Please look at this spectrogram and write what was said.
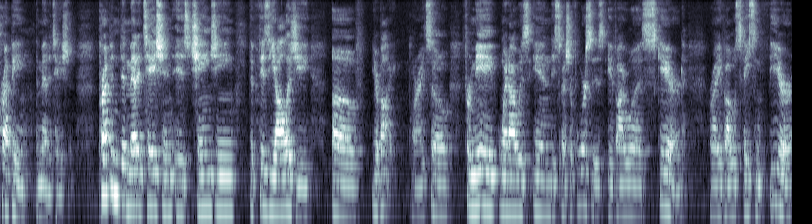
prepping the meditation. Prepping the meditation is changing the physiology of your body. All right. So for me, when I was in the special forces, if I was scared, right, if I was facing fear,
